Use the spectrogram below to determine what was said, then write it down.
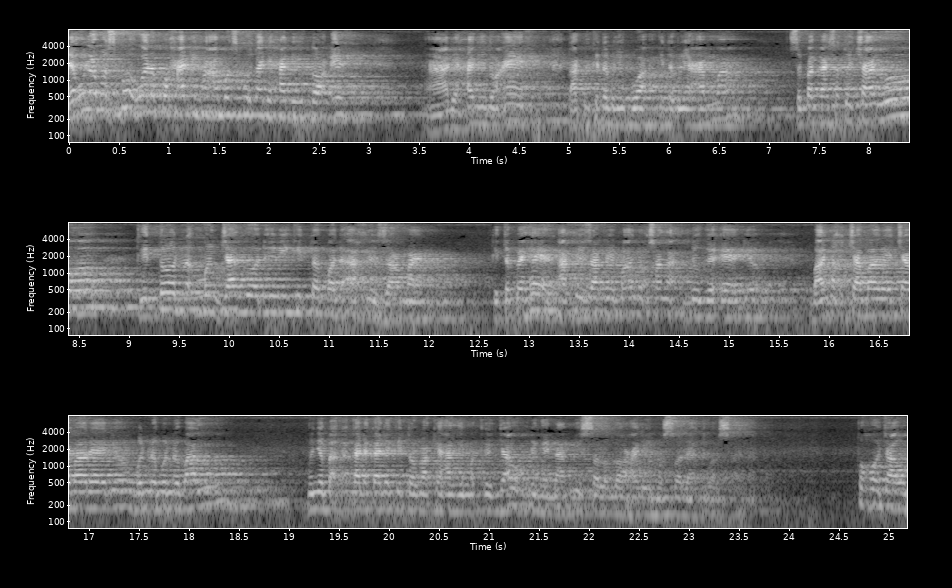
Dan ulama sebut, walaupun hadis Abu sebut tadi hadis da'if. Ha, dia hadis da'if. Tapi kita boleh buat, kita boleh amal. Sebagai satu cara, kita nak menjaga diri kita pada akhir zaman. Kita faham, akhir zaman banyak sangat dugaan dia. Banyak cabaran-cabaran dia, benda-benda baru menyebabkan kadang-kadang kita makin hari makin jauh dengan Nabi sallallahu alaihi wasallam. Pohon jauh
